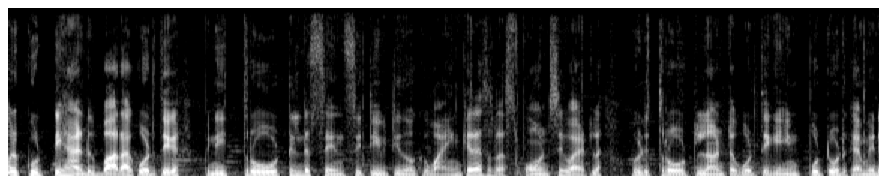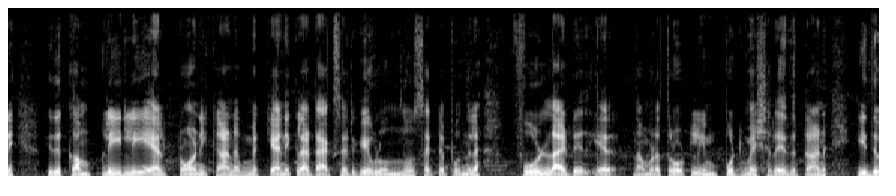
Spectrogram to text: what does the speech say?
ഒരു കുട്ടി ഹാൻഡിൽ ബാറാണ് കൊടുത്തേക്കുക പിന്നെ ഈ ത്രോട്ടിന്റെ സെൻസിറ്റിവിറ്റി നോക്ക്. ഭയങ്കര റെസ്പോൺസീവ് ആയിട്ടുള്ള ഒരു ത്രോട്ടിലാണ് കൊടുത്തേക്കുക ഇൻപുട്ട് കൊടുക്കാൻ വേണ്ടി. ഇത് കംപ്ലീറ്റ്ലി ഇലക്ട്രോണിക് ആണ്. മെക്കാനിക്കലായിട്ട് ആക്സൈഡ് കേബിൾ ഒന്നും സെറ്റപ്പ് ഒന്നുമില്ല. ഫുള്ളായിട്ട് നമ്മുടെ ത്രോട്ടിൽ ഇൻപുട്ട് മെഷർ ചെയ്തിട്ടാണ് ഇത്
